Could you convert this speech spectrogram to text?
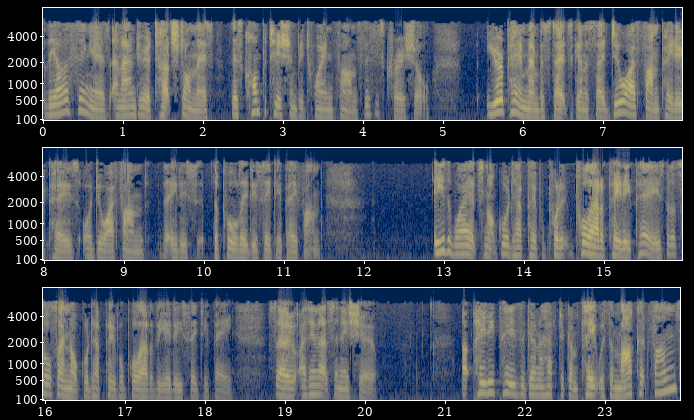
The other thing is, and Andrea touched on this, there's competition between funds. This is crucial. European member states are going to say, do I fund PDPs or do I fund the, EDC, the pooled EDCTP fund? Either way, it's not good to have people it, pull out of PDPs, but it's also not good to have people pull out of the EDCTP. So I think that's an issue. Uh, PDPs are going to have to compete with the market funds,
